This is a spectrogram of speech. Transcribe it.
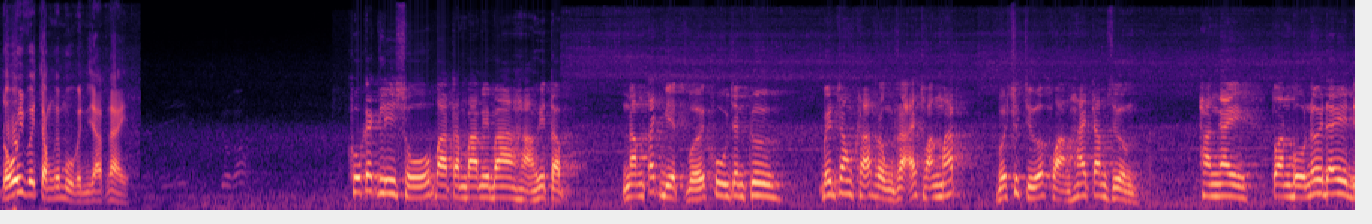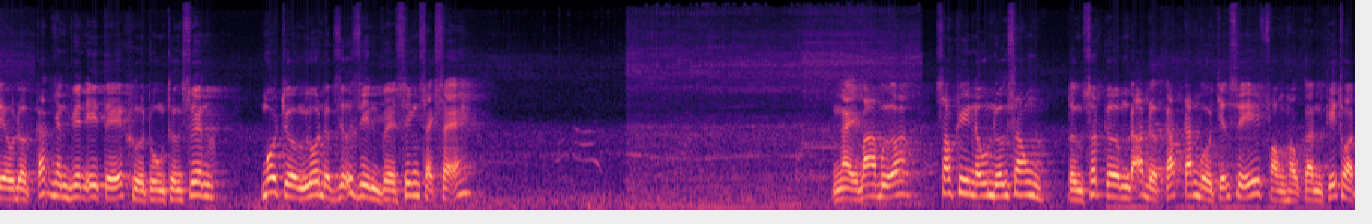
đối với trong cái mùa bệnh dịch này. Khu cách ly số 333 Hà Huy Tập nằm tách biệt với khu dân cư, bên trong khá rộng rãi thoáng mát với sức chứa khoảng 200 giường. Hàng ngày, toàn bộ nơi đây đều được các nhân viên y tế khử trùng thường xuyên, môi trường luôn được giữ gìn vệ sinh sạch sẽ. Ngày ba bữa, sau khi nấu nướng xong, từng suất cơm đã được các cán bộ chiến sĩ phòng hậu cần kỹ thuật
